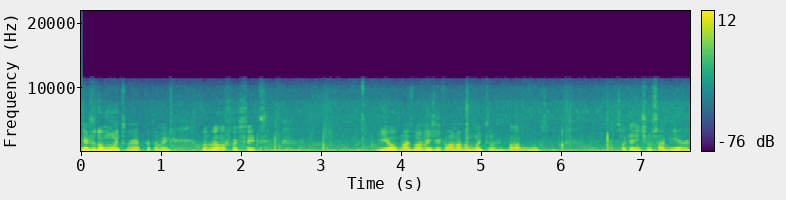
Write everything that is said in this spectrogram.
e ajudou muito na época também, quando ela foi feita. E eu, mais uma vez, reclamava muito, né? Falava muito. Só que a gente não sabia, né?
